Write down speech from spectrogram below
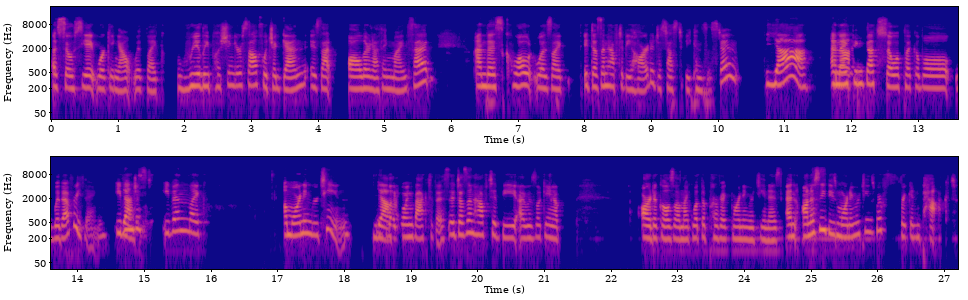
associate working out with like really pushing yourself, which again is that all or nothing mindset. And this quote was like it doesn't have to be hard, it just has to be consistent. yeah And I think that's so applicable with everything. Even Yes. just even like a morning routine yeah like going back to this it doesn't have to be i was looking up articles on like what the perfect morning routine is and honestly these morning routines were freaking packed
